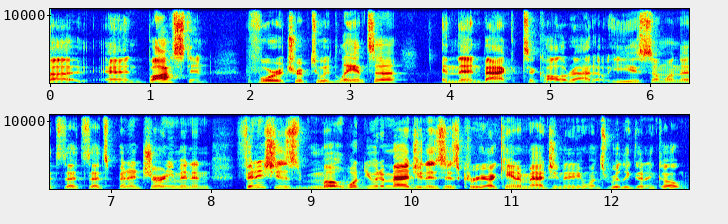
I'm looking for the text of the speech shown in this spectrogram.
uh, and Boston before a trip to Atlanta and then back to Colorado. He is someone that's that's that's been a journeyman and finishes mo- what you would imagine is his career. I can't imagine anyone's really going to go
